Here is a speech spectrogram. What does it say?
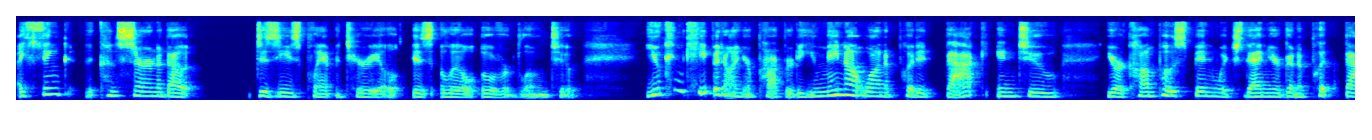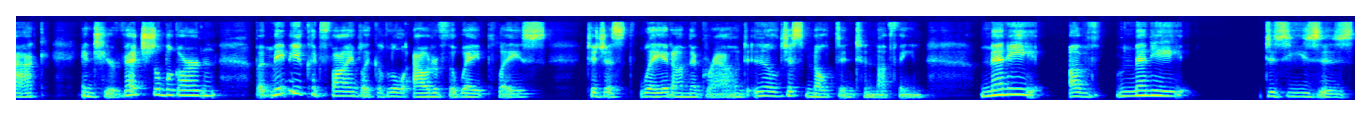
I think the concern about diseased plant material is a little overblown too you can keep it on your property. You may not want to put it back into your compost bin, which then you're going to put back into your vegetable garden. But maybe you could find like a little out of the way place to just lay it on the ground. and It'll just melt into nothing. Many of many diseases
